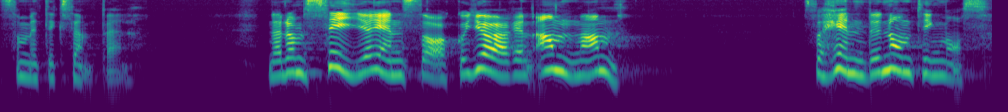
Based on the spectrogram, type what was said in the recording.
som ett exempel. När de säger en sak och gör en annan så händer någonting med oss.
